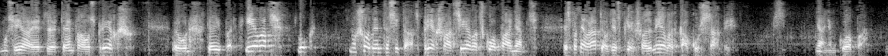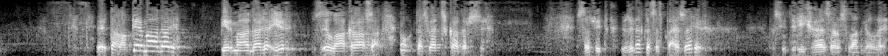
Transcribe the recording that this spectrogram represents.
Mums jāiet tempā uz priekšu. Un te ir par ievads, lūk, nu šodien tas ir tāds. Priekšvārds ievads kopā ņemts. Es pat nevaru atļauties priekšvārdu un ievadu, kā kursā bija. Jāņem kopā. E, tālāk pirmā daļa. Pirmā daļa ir zilā krāsā. Nu, tas vecs kadrs ir. Jūs zināt, kas tas pēzari ir? Tas ir Rīča ezers Latgalē.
